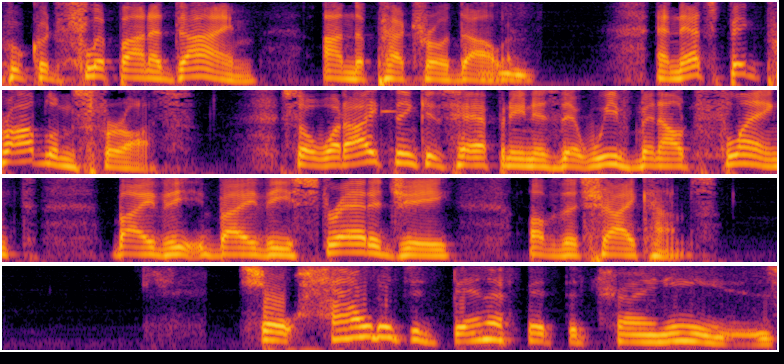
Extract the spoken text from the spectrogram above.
who could flip on a dime on the petrodollar. Mm-hmm. And that's big problems for us. So what I think is happening is that we've been outflanked by the by the strategy of the Chicoms. So how does it benefit the Chinese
